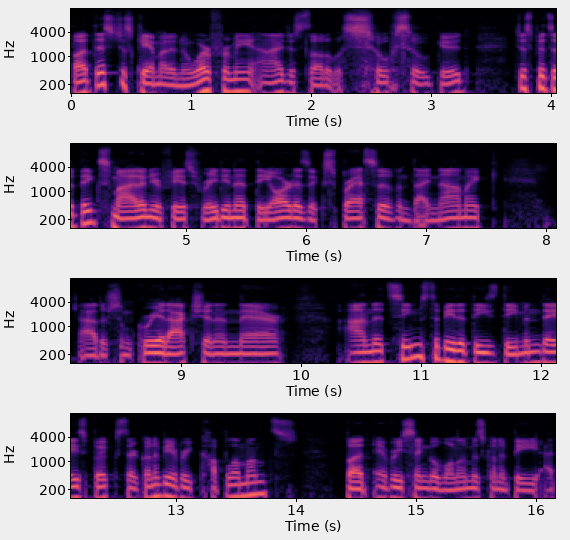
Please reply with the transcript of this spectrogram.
But this just came out of nowhere for me, and I just thought it was so so good. Just puts a big smile on your face reading it. The art is expressive and dynamic. Uh, there's some great action in there, and it seems to be that these Demon Days books they're going to be every couple of months, but every single one of them is going to be a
